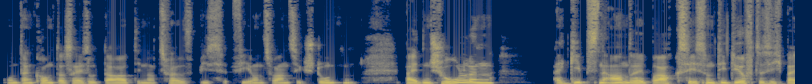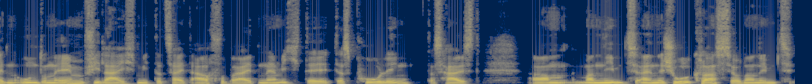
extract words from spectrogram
und dann kommt das Resultat in 12 bis 24 Stunden. Bei den Schulen gibt es eine andere Praxis und die dürfte sich bei den Unternehmen vielleicht mit der Zeit auch verbreiten, nämlich de, das Pooling. Das heißt, ähm, man nimmt eine Schulklasse oder nimmt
